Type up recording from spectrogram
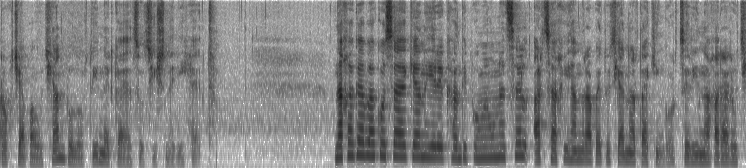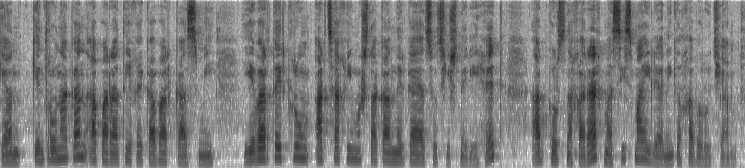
առողջապահության ոլորտի ներկայացուցիչների հետ։ Նախագահ Բակո Սահակյանը երեք հանդիպում է ունեցել Արցախի հանրապետության արտաքին գործերի նախարարության կենտրոնական ապարատի ղեկավար կազմի եւ արտերկրում Արցախի մշտական ներկայացուցիչների հետ արտգործնախարար Մասիս Մայիլյանի գլխավորությամբ։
